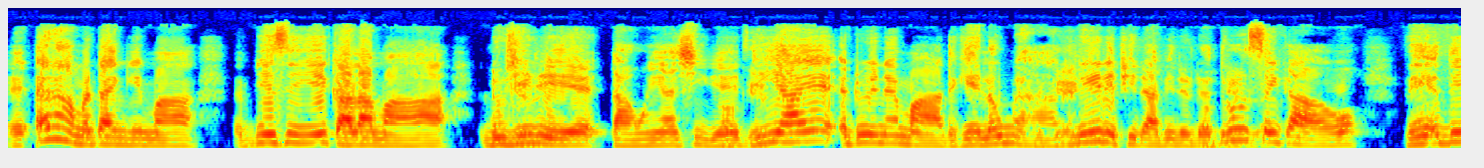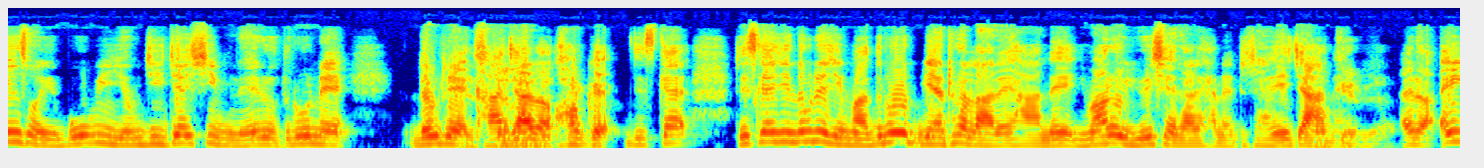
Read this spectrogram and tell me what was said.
အဲအဲ့ဒါမတိုင်ခင်မှာပြင်ဆင်ရေးကာလမှာလူကြီးတွေရဲ့တာဝန်ရရှိတယ်ဟုတ်ကဲ့ဒီဟာရဲ့အတွင်းထဲမှာတကယ်လုံးမဲ့ဟာဟုတ်ကဲ့ကလေးတွေဖြစ်တာဖြစ်တဲ့အတွက်ဟုတ်ကဲ့သူတို့စိတ်ကရောဘယ်အသင်းဆိုရင်ပိုးပြီးယုံကြည်ချက်ရှိမလဲလို့သူတို့ ਨੇ လုပ်တဲ့အခါကျတော့ Discuss ဟုတ်ကဲ့ discuss discussion လုပ်တဲ့အချိန်မှာသူတို့ပြန်ထွက်လာတဲ့ဟာနဲ့ညီမတို့ရွေးချယ်ထားတဲ့ဟာနဲ့တစ်ထပ်ရေးကြဟုတ်နေကဲ့ဗျအဲ့တော့အဲ့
